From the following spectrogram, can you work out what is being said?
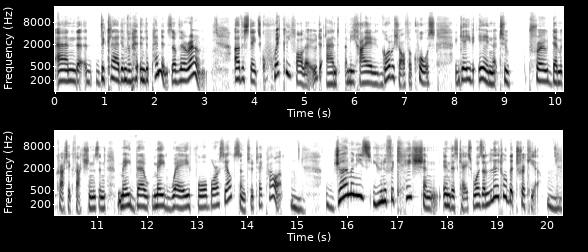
and declared independence of their own. Other states quickly followed, and Mikhail Gorbachev, of course, gave in to pro-democratic factions and made their made way for Boris Yeltsin to take power. Mm. Germany's unification in this case was a little bit trickier. Mm.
